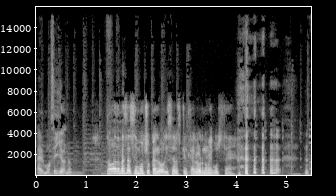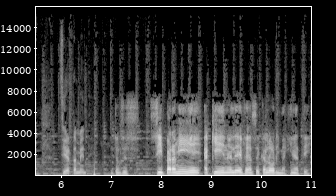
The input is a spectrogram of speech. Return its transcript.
a Hermosillo, ¿no? No, además hace mucho calor y sabes que el calor no me gusta. Ciertamente. Entonces, si para mí eh, aquí en el DF hace calor, imagínate.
